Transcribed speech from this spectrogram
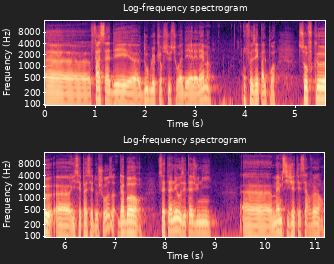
euh, face à des doubles cursus ou à des LLM, on ne faisait pas le poids. Sauf que il s'est passé deux choses. D'abord, cette année aux États-Unis, même si j'étais serveur,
